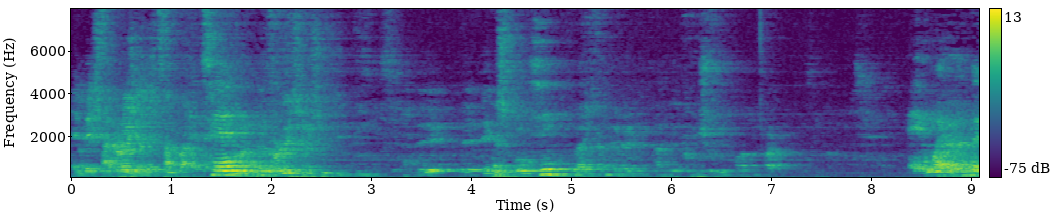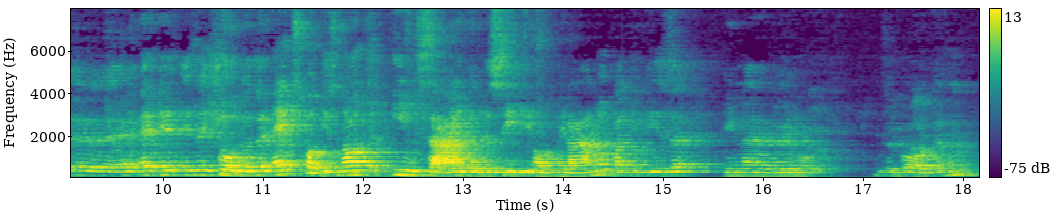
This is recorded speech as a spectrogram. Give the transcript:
El desarrollo de esa parte. Sí. The relationship between the, the expo, Sí. like an as I showed, the expo is not inside the city of Milano, but it is uh, in uh, the, the garden.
